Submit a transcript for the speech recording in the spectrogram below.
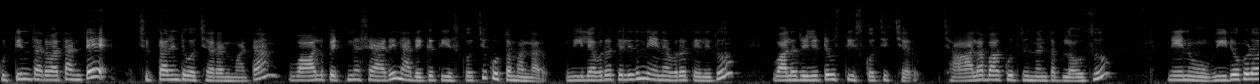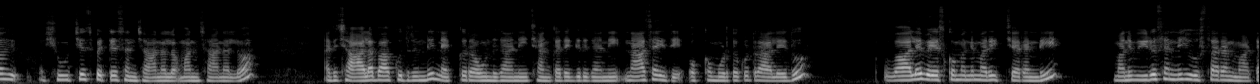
కుట్టిన తర్వాత అంటే చుట్టాలింటికి వచ్చారనమాట వాళ్ళు పెట్టిన శారీ నా దగ్గర తీసుకొచ్చి కుట్టమన్నారు. వీళ్ళెవరో తెలీదు నేనెవరో తెలీదు. వాళ్ళ రిలేటివ్స్ తీసుకొచ్చి ఇచ్చారు. చాలా బాగా కుదిరిందంట బ్లౌజు. నేను వీడియో కూడా షూట్ చేసి పెట్టేశాను ఛానల్లో మన ఛానల్లో. అది చాలా బాగా కుదిరింది. నెక్ రౌండ్ కానీ చంక దగ్గర కానీ నా సైజే. ఒక్క ముడత కూడా రాలేదు. వాళ్ళే వేసుకోమని మరి ఇచ్చారండి. మన వీడియోస్ అన్నీ చూస్తారనమాట.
